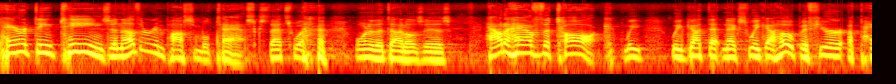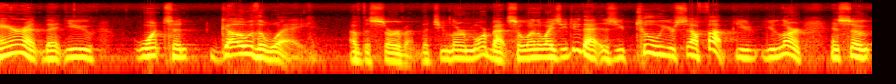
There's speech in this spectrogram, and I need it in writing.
parenting teens and other impossible tasks. That's what one of the titles is. How to have the talk. We, we've got that next week. I hope if you're a parent that you want to go the way of the servant, that you learn more about. So one of the ways you do that is you tool yourself up. You, you learn. And so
